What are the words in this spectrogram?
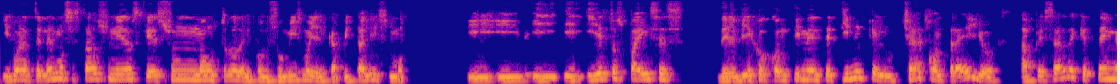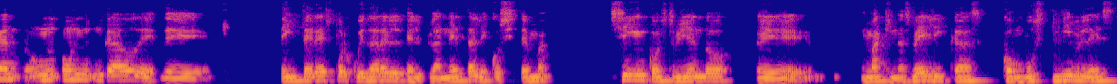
Y bueno, tenemos Estados Unidos, que es un monstruo del consumismo y el capitalismo, y, y, y, estos países del viejo continente tienen que luchar contra ello, a pesar de que tengan un, un grado de, de interés por cuidar el, planeta, el ecosistema, siguen construyendo eh, máquinas bélicas, combustibles,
